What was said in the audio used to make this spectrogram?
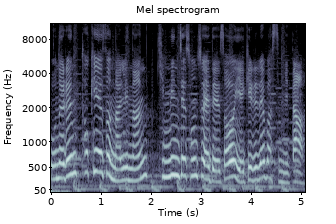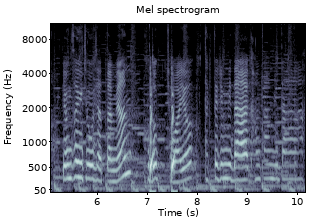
오늘은 터키에서 난리 난 김민재 선수에 대해서 얘기를 해봤습니다. 영상이 좋으셨다면 구독, 좋아요 부탁드립니다. 감사합니다.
